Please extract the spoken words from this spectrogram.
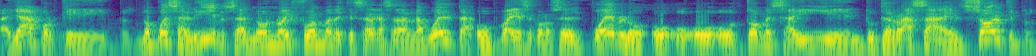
allá, porque pues, no puedes salir, o sea, no, no hay forma de que salgas a dar la vuelta, o vayas a conocer el pueblo, o, tomes ahí en tu terraza el sol, que pues,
